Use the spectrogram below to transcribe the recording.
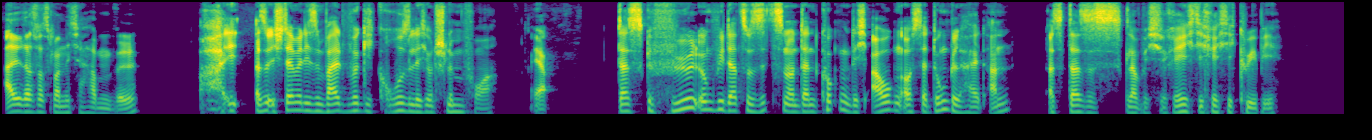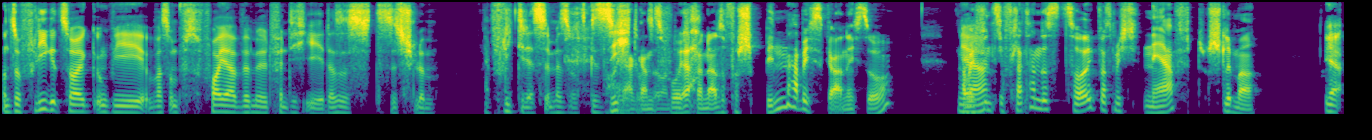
all das, was man nicht haben will. Oh, also ich stelle mir diesen Wald wirklich gruselig und schlimm vor. Ja. Das Gefühl, irgendwie da zu sitzen und dann gucken dich Augen aus der Dunkelheit an. Also das ist, glaube ich, richtig, richtig creepy. Und so Fliegezeug irgendwie, was ums Feuer wimmelt, finde ich eh. Das ist, das ist schlimm. Dann fliegt dir das immer so ins Gesicht. Oh ja, ganz so. furchtbar. Ja. Also vor Spinnen habe ich es gar nicht so. Aber ja. ich finde so flatterndes Zeug, was mich nervt, schlimmer. Ja,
